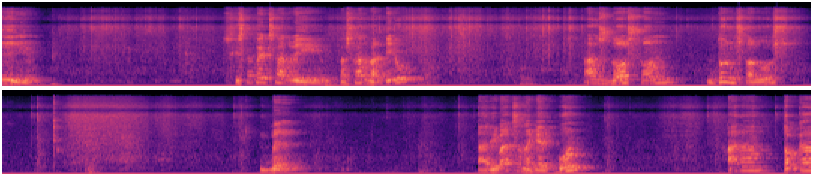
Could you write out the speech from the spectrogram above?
I si s'ha fet servir preservatiu, els dos són d'un sol ús. Bé, arribats en aquest punt, ara toca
